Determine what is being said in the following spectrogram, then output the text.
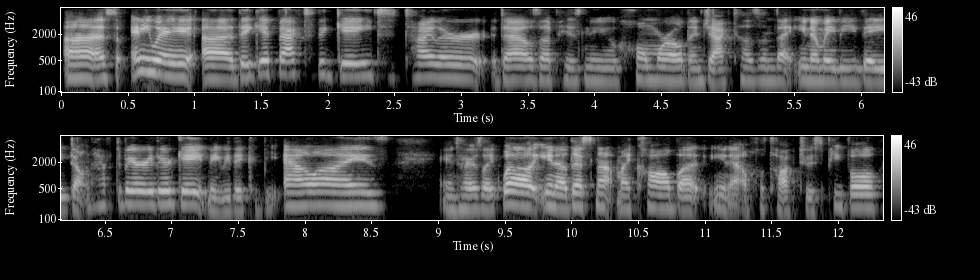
Uh, so anyway, uh, they get back to the gate. Tyler dials up his new homeworld, and Jack tells him that you know maybe they don't have to bury their gate. Maybe they could be allies. And Tyler's like, well, you know, that's not my call, but you know, he'll talk to his people,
